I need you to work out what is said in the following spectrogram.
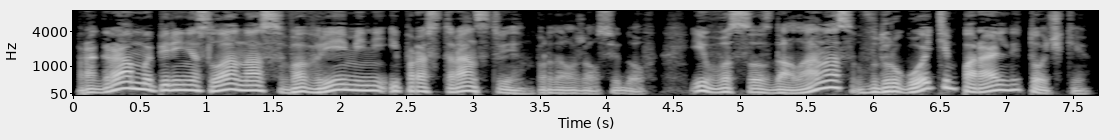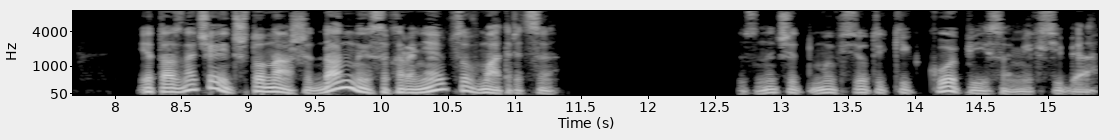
«Программа перенесла нас во времени и пространстве», — продолжал Седов, «и воссоздала нас в другой темпоральной точке, это означает, что наши данные сохраняются в матрице. Значит, мы все-таки копии самих себя.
